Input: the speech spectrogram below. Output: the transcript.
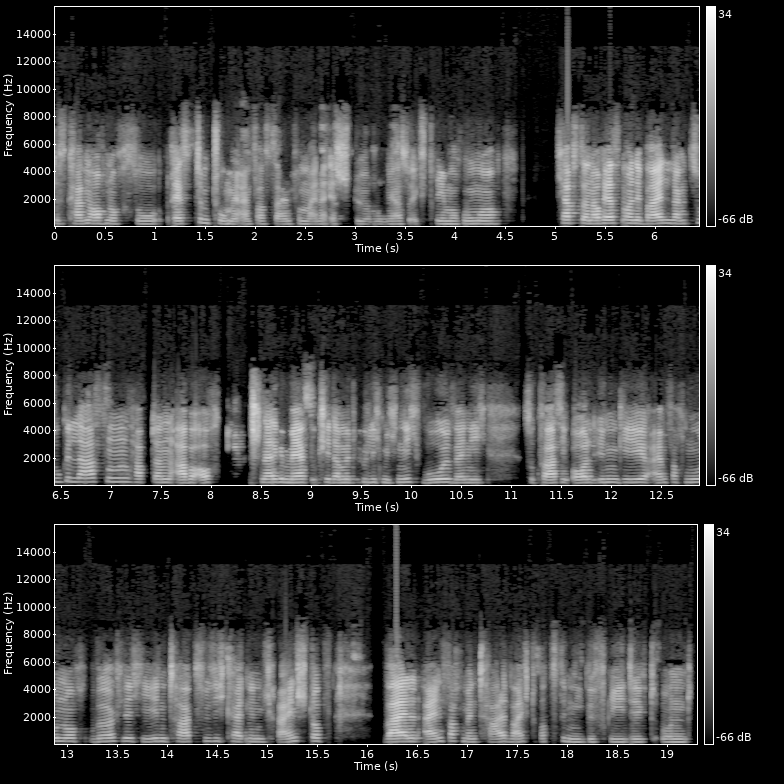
das kann auch noch so Restsymptome einfach sein von meiner Essstörung, ja, so extremer Hunger. Ich habe es dann auch erstmal eine Weile lang zugelassen, habe dann aber auch schnell gemerkt, okay, damit fühle ich mich nicht wohl, wenn ich so quasi all in gehe, einfach nur noch wirklich jeden Tag Süßigkeiten in mich reinstopfe, weil einfach mental war ich trotzdem nie befriedigt und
